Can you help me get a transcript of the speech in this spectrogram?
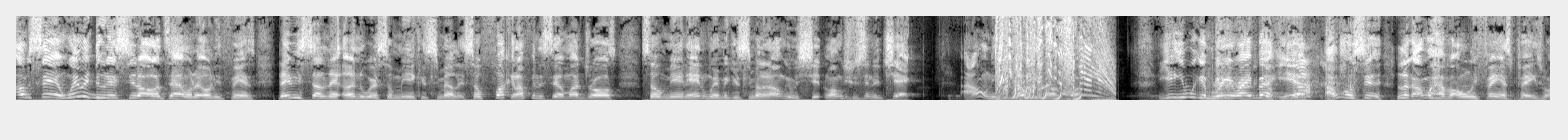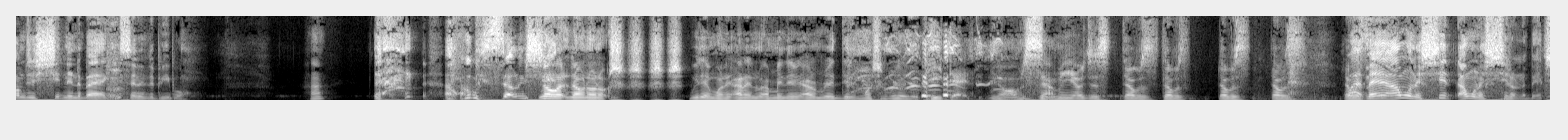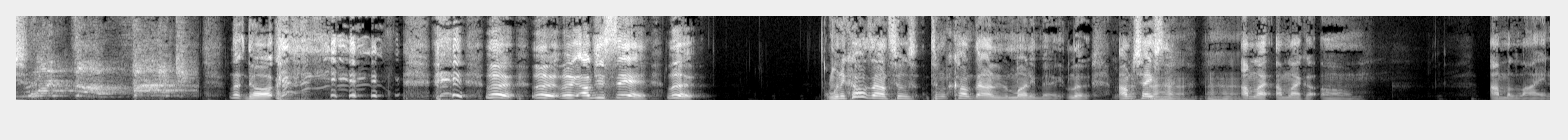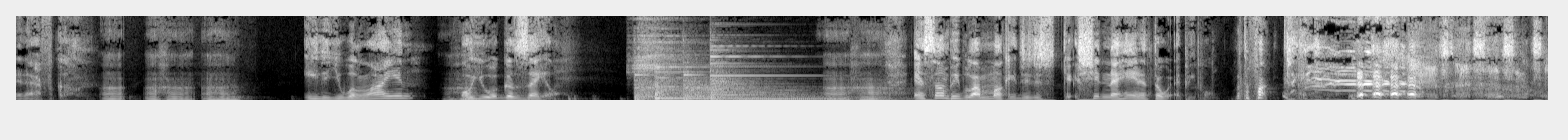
I'm saying women do this shit all the time on their OnlyFans. They be selling their underwear so men can smell it. So fuck it, I'm finna sell my drawers so men and women can smell it. I don't give a shit. As long as you send a check, I don't even know you motherfucker. Yeah, you, we can bring it right back. Yeah, I'm gonna send. Look, I'm gonna have an OnlyFans page where I'm just shitting in the bag and sending it to people. Huh? I'm gonna be selling shit. No, no, no, no. Shh, shh, shh. We didn't want to. I didn't. I mean, I really didn't want you to really repeat that. You know, what I'm saying. I mean, I was just that was that was that was that was. That what was man? I want to shit. I want to shit on the bitch. What the fuck? Look, dog. look, look, look. I'm just saying. Look, when it comes down to, to comes down to the money, man. Look, I'm chasing. Uh-huh, I'm like, I'm like a um. I'm a lion in Africa. Uh huh. Uh huh. Either you a lion or you a gazelle. Uh huh. And some people are monkeys. They just get shit in their hand and throw it at people. What the fuck?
